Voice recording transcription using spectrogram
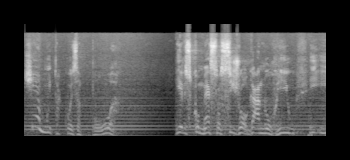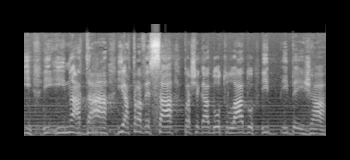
tinha muita coisa boa. E eles começam a se jogar no rio e, e, e, e nadar e atravessar para chegar do outro lado e, beijar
